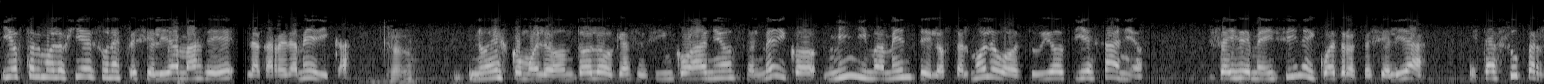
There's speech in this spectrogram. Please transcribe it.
y oftalmología es una especialidad más de la carrera médica. Claro. No es como el odontólogo que hace cinco años, el médico mínimamente, el oftalmólogo estudió diez años, seis de medicina y cuatro de especialidad. Está súper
